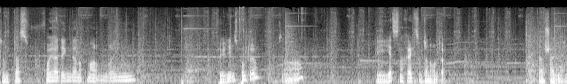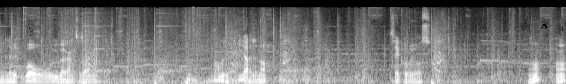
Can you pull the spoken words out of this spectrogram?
Dann das Feuerding da nochmal umbringen. Für die Lebenspunkte. So. Jetzt nach rechts und dann runter. Da scheint ein Level... Wow, Übergang zu sein. Warum lebt ihr alle noch? Sehr kurios. Oh, oh.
